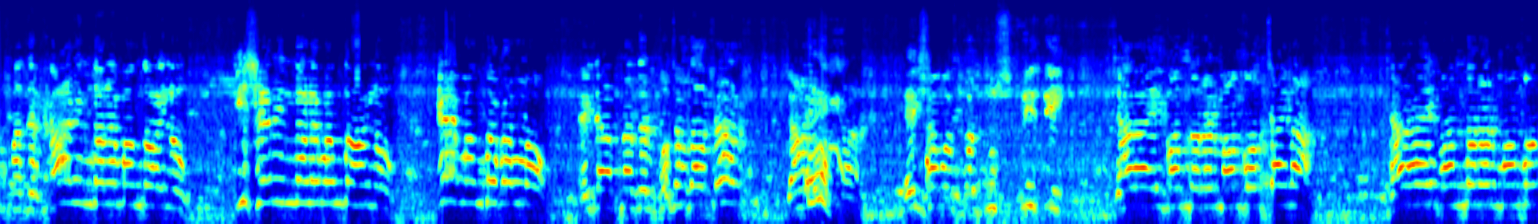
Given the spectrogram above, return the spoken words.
আপনাদের কার ইন্ধনে বন্ধ হইল? কিসের ইন্ধনে বন্ধ হইল? কে বন্ধ করল? এটা আপনাদের বোঝা দরকার, জানা দরকার। এই সমস্ত দুষ্কৃতি, যারা এই বন্দরের মঙ্গল চায় না, যারা এই বন্দরের মঙ্গল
